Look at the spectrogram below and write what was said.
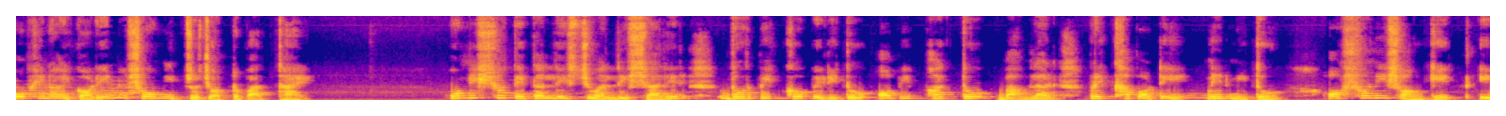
অভিনয় করেন সৌমিত্র চট্টোপাধ্যায়। উনিশশো তেতাল্লিশ চুয়াল্লিশ সালের দুর্ভিক্ষ পীড়িত অবিভক্ত বাংলার প্রেক্ষাপটে নির্মিত। অশনি সংকেত, এ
